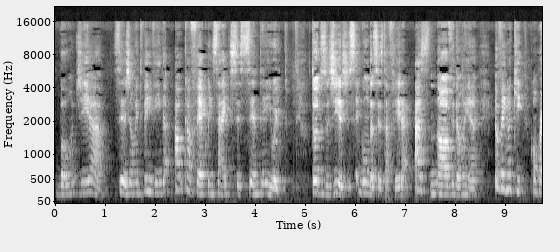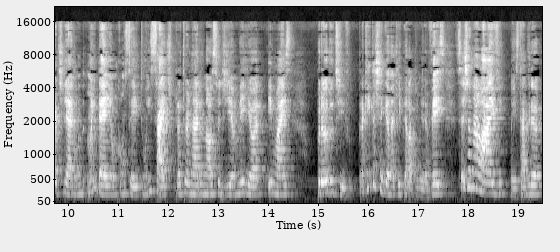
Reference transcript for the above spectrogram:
Bom dia! Seja muito bem-vinda ao Café com Insight 68. Todos os dias, de segunda a sexta-feira, às nove da manhã, eu venho aqui compartilhar uma ideia, um conceito, um insight para tornar o nosso dia melhor e mais produtivo. Para quem está chegando aqui pela primeira vez, seja na live, no Instagram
